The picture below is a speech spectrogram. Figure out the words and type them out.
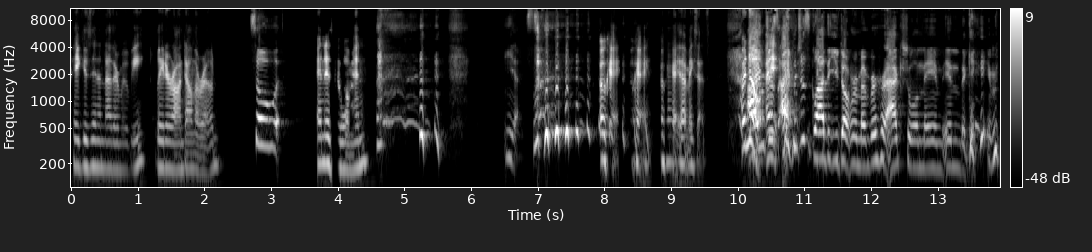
pig is in another movie later on down the road? So and is the woman. yes. okay, okay, okay, that makes sense. But no, I'm just, I, am just glad that you don't remember her actual name in the game.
